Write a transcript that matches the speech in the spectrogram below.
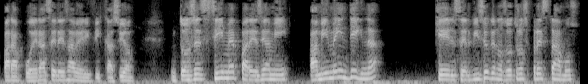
para poder hacer esa verificación. Entonces sí me parece a mí, a mí me indigna que el servicio que nosotros prestamos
